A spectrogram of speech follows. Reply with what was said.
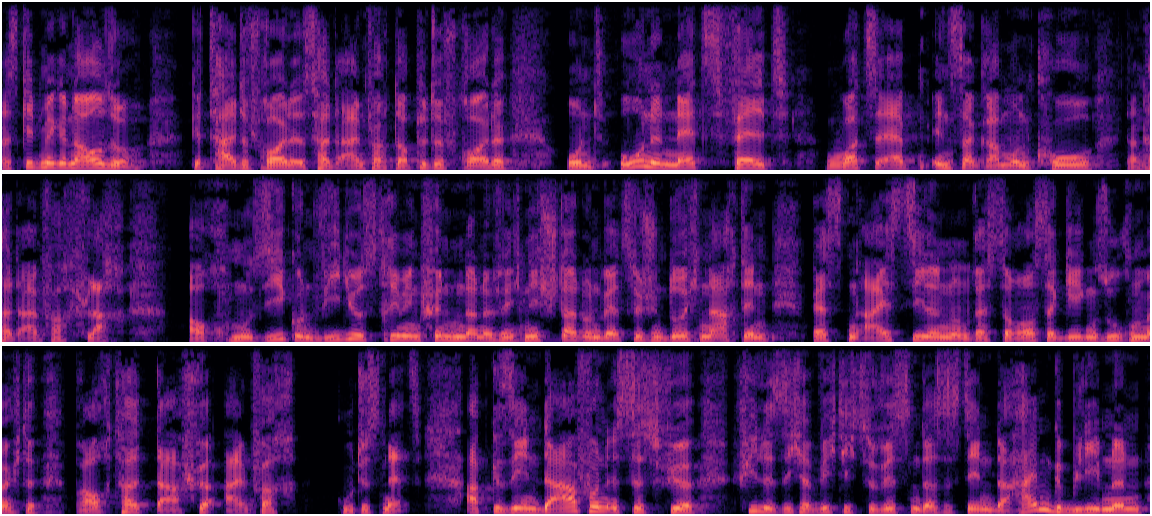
Das geht mir genauso. Geteilte Freude ist halt einfach doppelte Freude. Und ohne Netz fällt WhatsApp, Instagram und Co. dann halt einfach flach. Auch Musik und Videostreaming finden da natürlich nicht statt. Und wer zwischendurch nach den besten Eiszielen und Restaurants dagegen suchen möchte, braucht halt dafür einfach gutes Netz. Abgesehen davon ist es für viele sicher wichtig zu wissen, dass es den daheimgebliebenen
